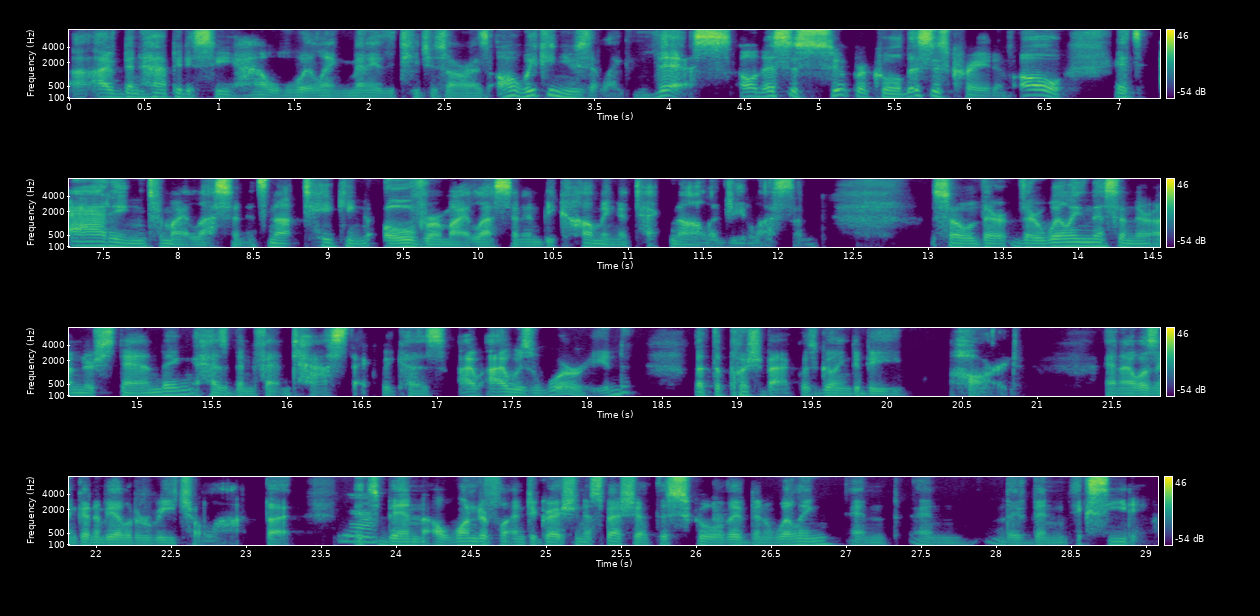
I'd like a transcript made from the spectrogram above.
I've been happy to see how willing many of the teachers are as, oh, we can use it like this. Oh, this is super cool. This is creative. Oh, it's adding to my lesson. It's not taking over my lesson and becoming a technology lesson. So their their willingness and their understanding has been fantastic because I, I was worried that the pushback was going to be hard and I wasn't going to be able to reach a lot. But yeah. it's been a wonderful integration, especially at this school. They've been willing and and they've been exceeding.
